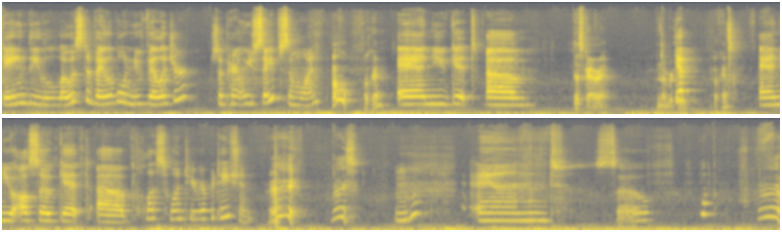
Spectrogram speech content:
gained the lowest available new villager. So apparently you saved someone, oh, okay. and you get um, This guy, right? Number two. Yep. Okay. and you also get uh plus one to your reputation. Hey, nice. Mm-hmm. And so, Ah,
